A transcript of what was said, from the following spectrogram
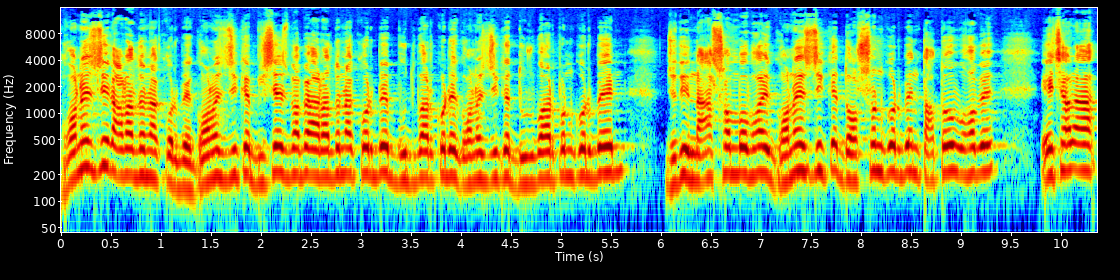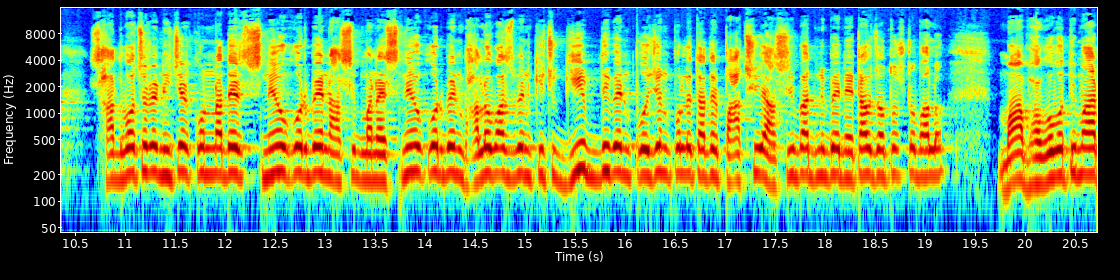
গণেশজির আরাধনা করবে, গণেশজিকে বিশেষভাবে আরাধনা করবে, বুধবার করে গণেশজিকে দুর্বা অর্পণ করবেন। যদি না সম্ভব হয় গণেশজিকে দর্শন করবেন, তাতেও হবে। এছাড়া সাত বছরের নিচের কন্যাদের স্নেহ করবেন আশী মানে স্নেহ করবেন, ভালোবাসবেন, কিছু গিফট দিবেন, প্রয়োজন পড়লে তাদের পা ছুঁয়ে আশীর্বাদ নেবেন, এটাও যথেষ্ট ভালো। মা ভগবতী মার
